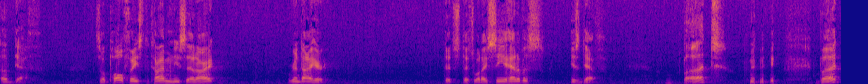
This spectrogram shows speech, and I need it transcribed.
of death. So Paul faced a time when he said, All right, we're going to die here. That's, that's what I see ahead of us is death. But, but,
